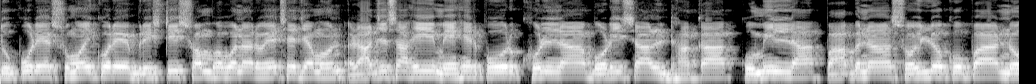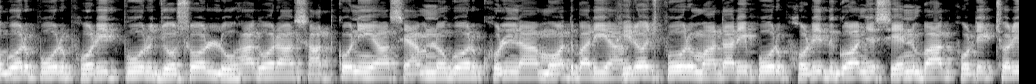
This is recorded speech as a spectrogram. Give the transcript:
দুপুরের সময় করে বৃষ্টির সম্ভাবনা রয়েছে, যেমন রাজশাহী, মেহেরপুর, খুলনা, বরিশাল, ঢাকা, কুমিল্লা, পাবনা, শৈলকোপা, নগরপুর, ফরিদপুর, যশোর, লোহাগড়া, সাতকনিয়া, শ্যামনগর, খুলনা, মদবাড়িয়া, ফিরোজপুর, মাদারীপুর, ফরিদগঞ্জ, সেনবাগ, ফটিকছড়ি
